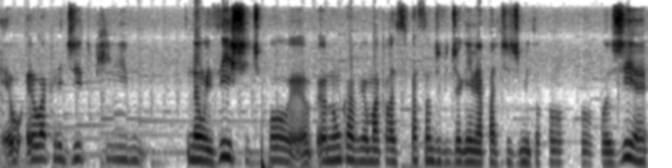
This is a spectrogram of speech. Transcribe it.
eu, eu acredito que não existe, tipo, eu, eu, nunca vi uma classificação de videogame a partir de mitologia,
